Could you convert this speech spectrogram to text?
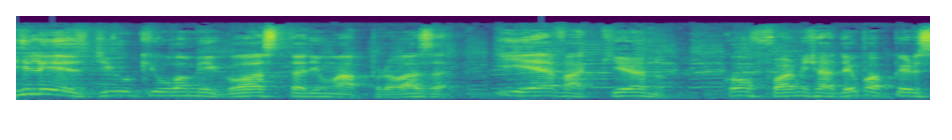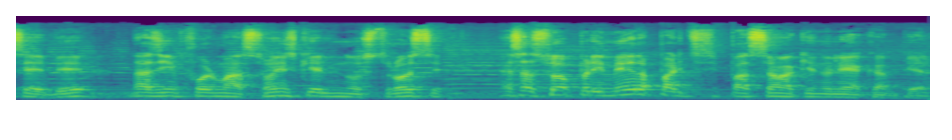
e lhes digo que o homem gosta de uma prosa e é vaquiano, conforme já deu para perceber nas informações que ele nos trouxe nessa sua primeira participação aqui no Linha Campeira.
